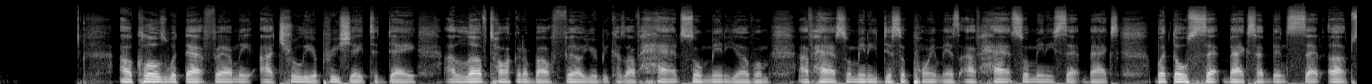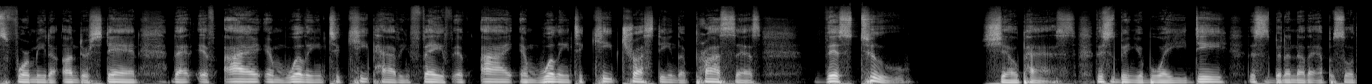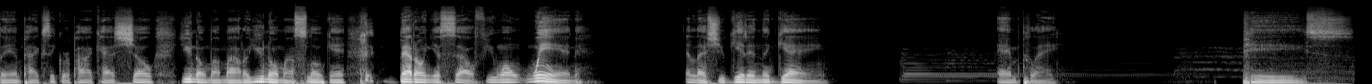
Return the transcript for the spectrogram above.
I'll close with that, family. I truly appreciate today. I love talking about failure because I've had so many of them. I've had so many disappointments. I've had so many setbacks, but those setbacks have been set ups for me to understand that if I am willing to keep having faith, if I am willing to keep trusting the process, this too shall pass. This has been your boy ED. This has been another episode of the Impact Secret Podcast Show. You know my motto, you know my slogan bet on yourself. You won't win unless you get in the game and play. Peace.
